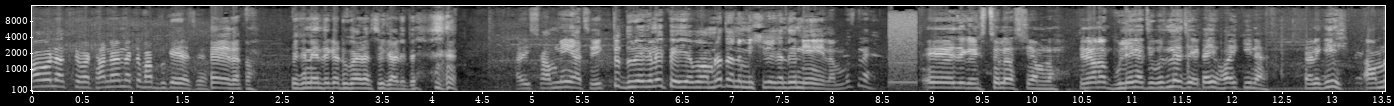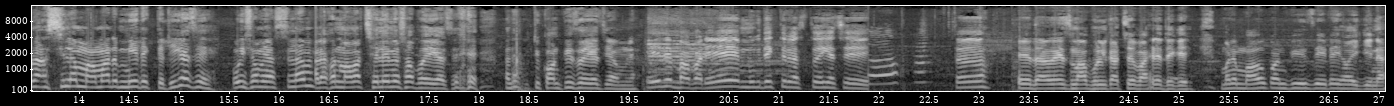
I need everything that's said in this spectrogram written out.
ভালো লাগছে, আবার ঠান্ডা একটা ভাব ঢুকে গেছে। এই দেখো, এখানে এদিকে ঢুকাই রাখছি গাড়িতে। আর এই সামনেই আছে, একটু দূরে গেলেই পেয়ে যাব আমরা, তাহলে মিষ্টি এখান থেকে নিয়ে এলাম, বুঝলে? এই যে চলে আসছি আমরা। কিন্তু আমরা ভুলে গেছি, বুঝলে যে এটাই হয় কি না কারণ কি? আমরা আসছিলাম মামার মেয়ে দেখতে, ঠিক আছে? ওই সময় আসছিলাম, আর এখন মামার ছেলে মেয়ে সব হয়ে গেছে। মানে একটু কনফিউজ হয়ে গেছি আমরা। এই রে বাবা রে, মুখ দেখতে ব্যস্ত হয়ে গেছে। তো এই দেখো গাইস মা ভুল কাচ্ছে বাইরে থেকে। মানে মাও কনফিউজ এটাই হয় কি না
